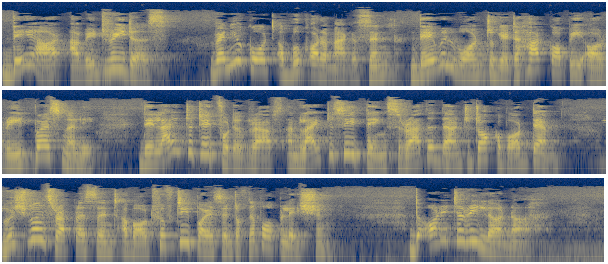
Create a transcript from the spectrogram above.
They are avid readers. When you quote a book or a magazine, they will want to get a hard copy or read personally. They like to take photographs and like to see things rather than to talk about them. Visuals represent about 50% of the population. The auditory learner.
